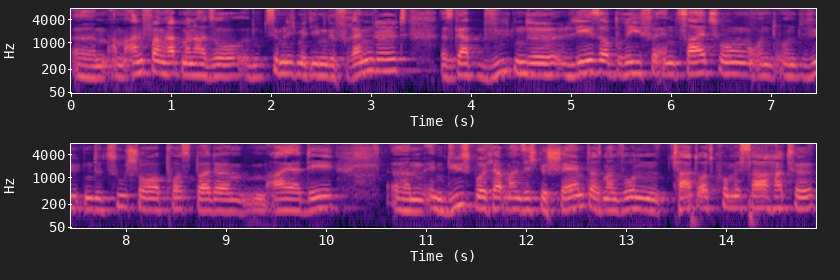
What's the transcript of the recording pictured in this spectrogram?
ähm, am Anfang hat man also ziemlich mit ihm gefremdelt. Es gab wütende Leserbriefe in Zeitungen und, und wütende Zuschauerpost bei der ARD. Ähm, in Duisburg hat man sich geschämt, dass man so einen Tatortkommissar hatte.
